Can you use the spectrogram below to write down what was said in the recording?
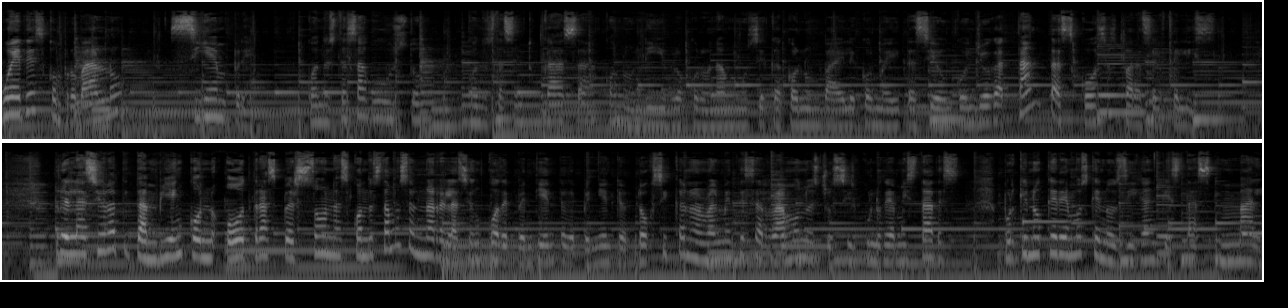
Puedes comprobarlo siempre cuando estás a gusto, cuando estás en tu casa, con un libro, con una música, con un baile, con meditación, con yoga, tantas cosas para ser feliz. Relaciónate también con otras personas. Cuando estamos en una relación codependiente, dependiente o tóxica, normalmente cerramos nuestro círculo de amistades porque no queremos que nos digan que estás mal,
